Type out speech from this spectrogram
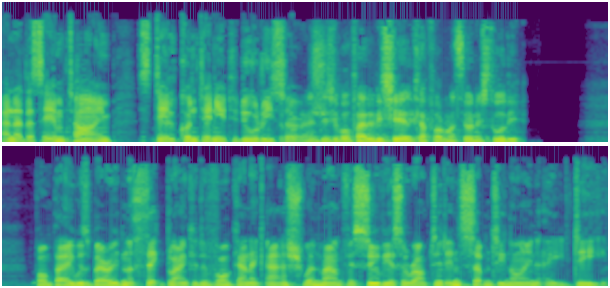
and at the same time, still continue to do research. Pompeii was buried in a thick blanket of volcanic ash when Mount Vesuvius erupted in 79 AD.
